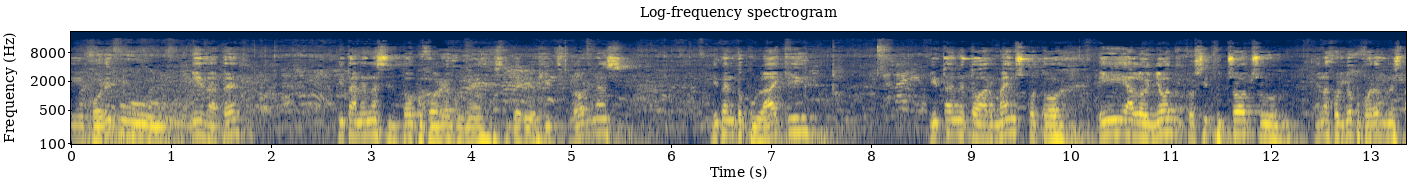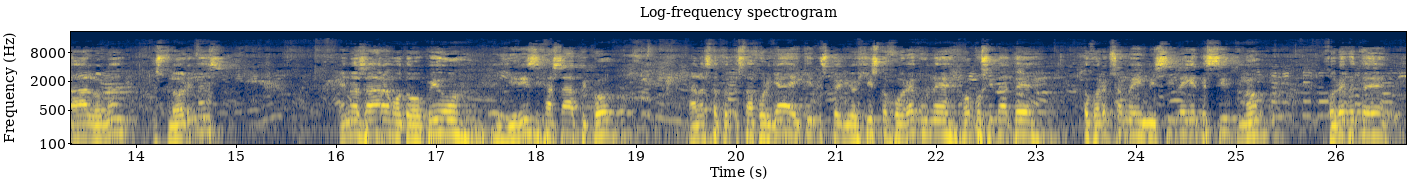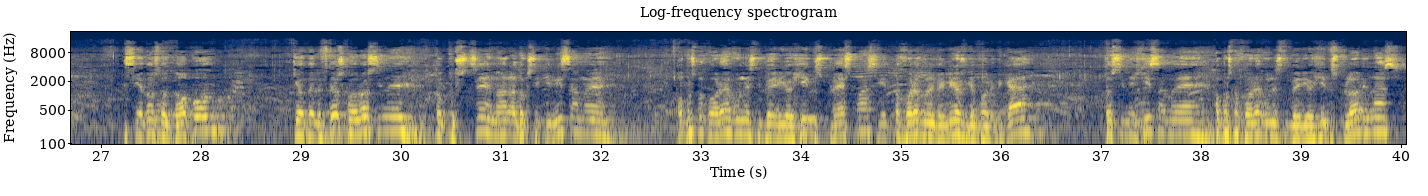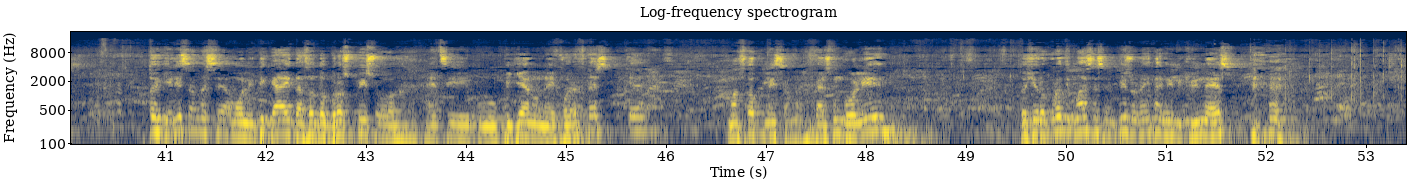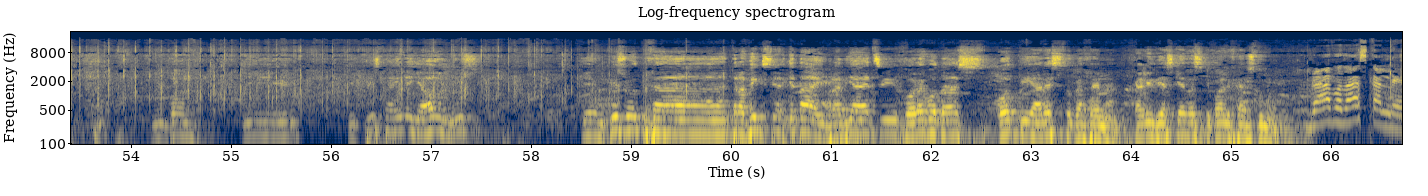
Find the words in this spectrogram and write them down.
Η χωρί που είδατε ήταν ένα σιρτό που χορεύουν στην περιοχή της Φλόρινας. Ήταν το πουλάκι, ήταν το αρμένσκοτο ή αλονιώτικος ή του Τσότσου, ένα χωριό που χορεύουν στα Άλωνα της Φλόρινας. Ένα ζάραμο το οποίο γυρίζει χασάπικο, αλλά στα, στα χωριά εκεί της περιοχής το χορεύουν, όπως είδατε, το χορέψαμε η μισή, λέγεται Σύτνο. Χορεύεται σχεδόν στον τόπο και ο τελευταίος χορός είναι το Πουστσένο, αλλά το ξεκινήσαμε όπως το χορεύουν στην περιοχή της Πρέσπας, γιατί το χορεύουν τελείως διαφορετικά. Το συνεχίσαμε όπως το χορεύουν στην περιοχή της Φλόρινας. Το γυρίσαμε σε αμολυτή γκάιντα αυτό το μπρος πίσω έτσι, που πηγαίνουν οι χορευτές και με αυτό κλείσαμε. Ευχαριστούμε πολύ. Το χειροκρότημά σας ελπίζω να ήταν ειλικρινές. λοιπόν, η, η πίστα είναι για όλους και ελπίζω ότι θα τραβήξει αρκετά η βραδιά έτσι χορεύοντας ό,τι αρέσει στον καθένα. Καλή διασκέδαση και πάλι ευχαριστούμε. Μπράβο δάσκαλε.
